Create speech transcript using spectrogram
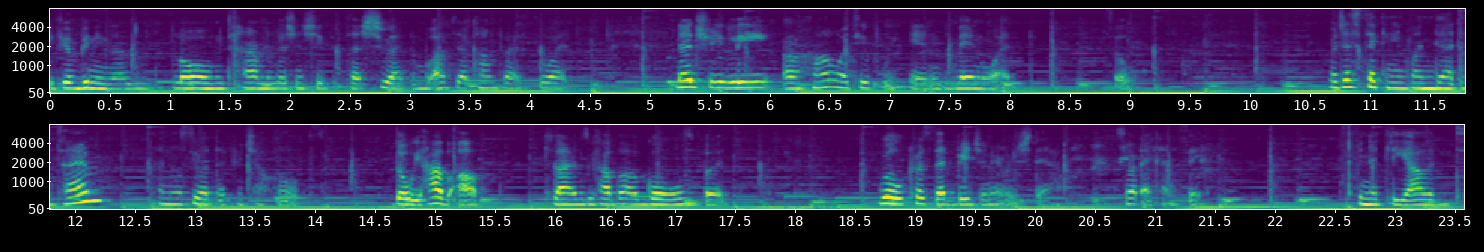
if you've been in a long term relationship, it's a sure and after campus, what? Not really, uh huh, what if we end, then what? So, we're just taking it one day at a time and we'll see what the future holds. Though we have our plans, we have our goals, but we'll cross that bridge when we reach there. That's what I can say. Definitely, I would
